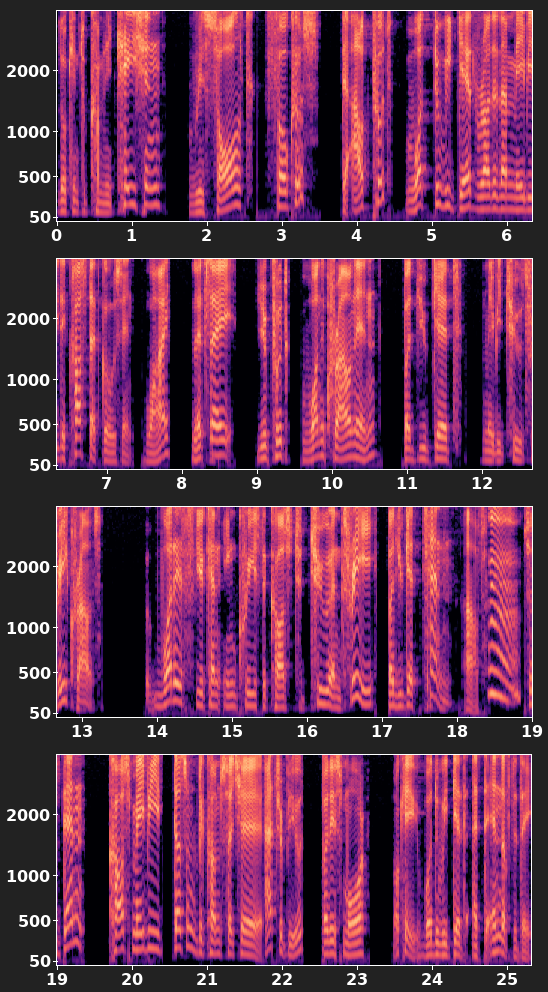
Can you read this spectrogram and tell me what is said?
look into communication, result focus, the output. What do we get rather than maybe the cost that goes in? Why? Let's say you put one crown in, but you get maybe two, three crowns what if you can increase the cost to two and three, but you get 10 out? Mm. So then cost maybe doesn't become such a attribute, but it's more, okay, what do we get at the end of the day?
